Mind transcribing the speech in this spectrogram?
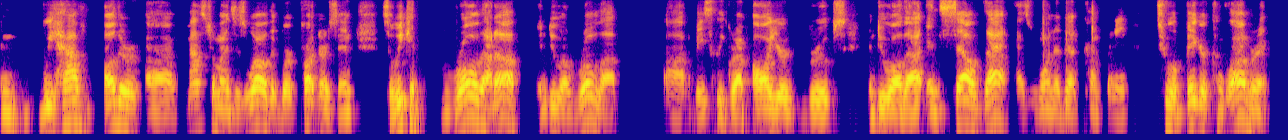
And we have other uh, masterminds as well that we're partners in. So we could roll that up and do a roll up uh, basically grab all your groups and do all that and sell that as one event company to a bigger conglomerate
